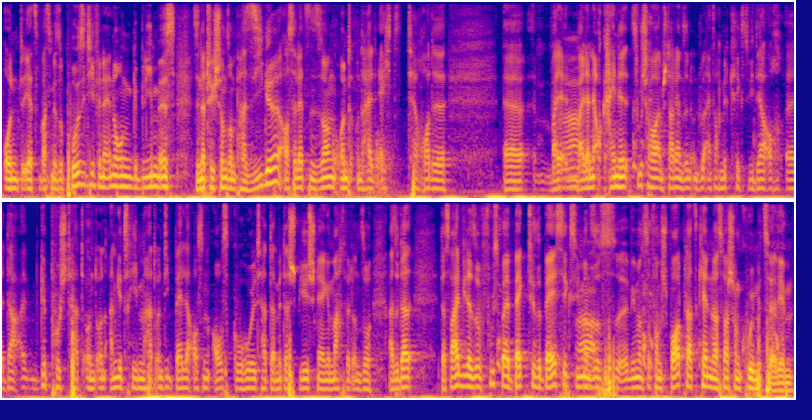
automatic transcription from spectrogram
und jetzt, was mir so positiv in Erinnerung geblieben ist, sind natürlich schon so ein paar Siege aus der letzten Saison und, und halt echt Terodde, äh, weil, weil dann ja auch keine Zuschauer im Stadion sind und du einfach mitkriegst, wie der auch äh, da gepusht hat und, und angetrieben hat und die Bälle aus dem Ausgeholt hat, damit das Spiel schnell gemacht wird und so. Also da, das war halt wieder so Fußball back to the basics, wie man so, wie man es so vom Sportplatz kennt und das war schon cool mitzuerleben.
